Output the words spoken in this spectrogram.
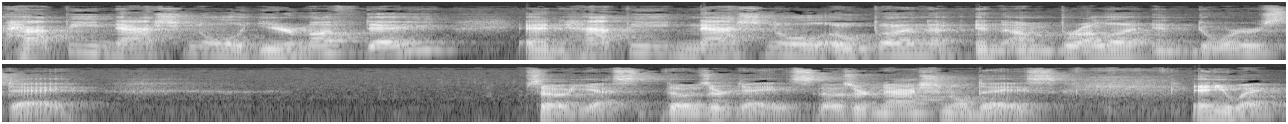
happy National Earmuff Day and happy National Open and Umbrella Indoors Day. So yes, those are days. Those are national days. Anyway,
